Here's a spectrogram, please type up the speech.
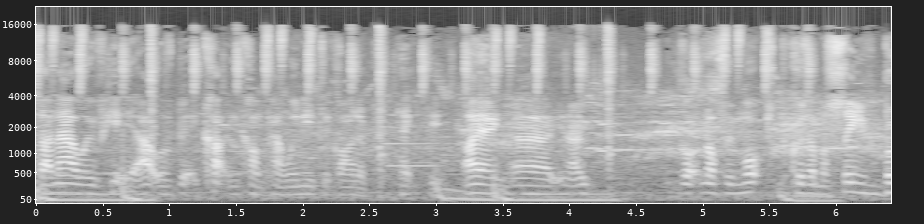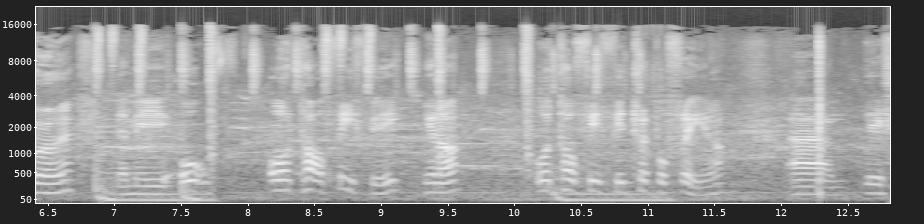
So now we've hit it out with a bit of cutting compound, we need to kind of protect it. I ain't, uh, you know, got nothing much because I'm a seam burner. Let me auto, fifi, you know, auto fifi triple three, you know. Um, this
